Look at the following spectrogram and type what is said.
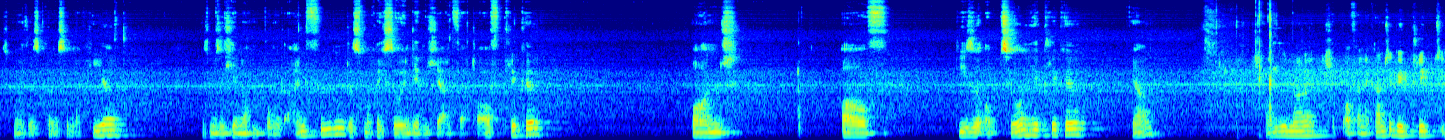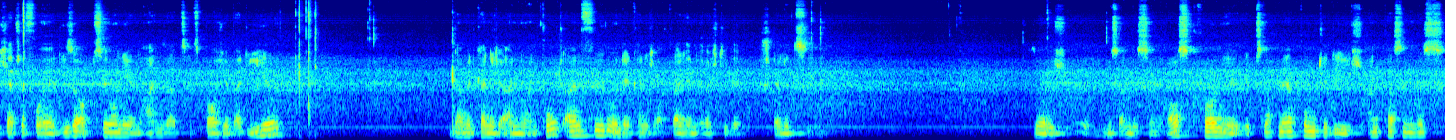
Jetzt mache ich das Ganze noch hier. Jetzt muss ich hier noch einen Punkt einfügen. Das mache ich so, indem ich hier einfach draufklicke und auf diese Option hier klicke. Ja, schauen Sie mal, ich habe auf eine Kante geklickt. Ich hatte vorher diese Option hier im Einsatz. Jetzt brauche ich aber die hier. Damit kann ich einen neuen Punkt einfügen und den kann ich auch gleich an die richtige Stelle ziehen. So, ich muss ein bisschen rausscrollen. Hier gibt es noch mehr Punkte, die ich anpassen muss.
